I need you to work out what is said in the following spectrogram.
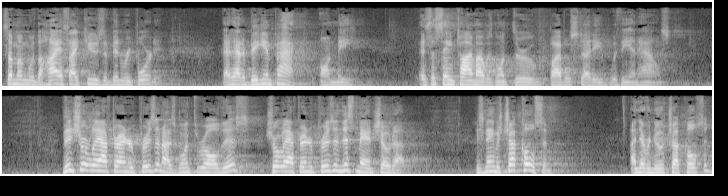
Some of them with the highest IQs have been reported. That had a big impact on me at the same time I was going through Bible study with Ian Howes. Then, shortly after I entered prison, I was going through all this. Shortly after I entered prison, this man showed up. His name is Chuck Colson. I never knew of Chuck Colson,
